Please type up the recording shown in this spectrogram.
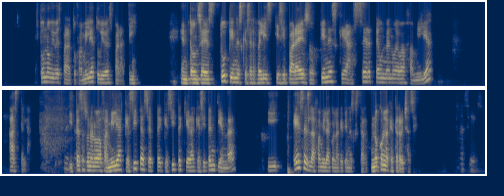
tú no vives para tu familia, tú vives para ti. Entonces, tú tienes que ser feliz y si para eso tienes que hacerte una nueva familia, háztela. Y te haces una nueva familia que sí te acepte, que sí te quiera, que sí te entienda. Y esa es la familia con la que tienes que estar, no con la que te rechace. Así es.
